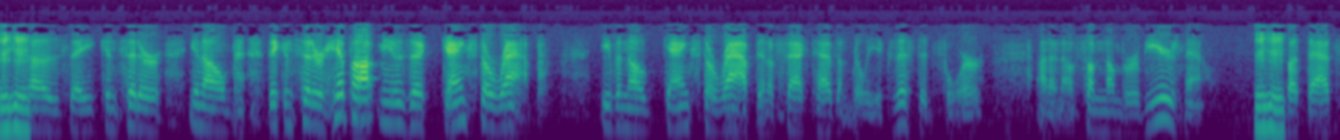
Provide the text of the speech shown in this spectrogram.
Mhm. because they consider, you know, they consider hip hop music gangsta rap, even though gangsta rap in effect hasn't really existed for, I don't know, some number of years now. Mhm. But that's,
